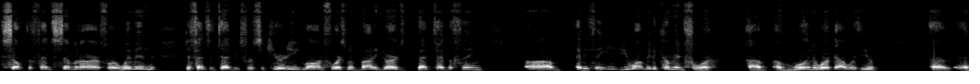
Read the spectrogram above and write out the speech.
self-defense seminar for women, defensive tactics for security, law enforcement, bodyguards, that type of thing. Um, anything you want me to come in for, uh, I'm willing to work out with you. Uh,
